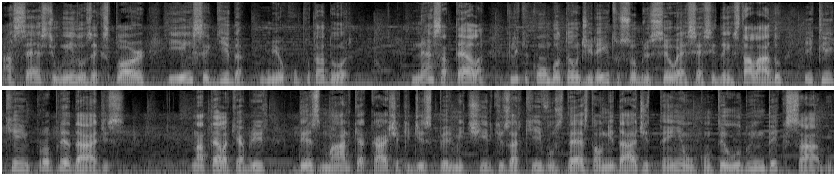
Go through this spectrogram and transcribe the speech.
acesse o Windows Explorer e em seguida Meu computador. Nessa tela, clique com o botão direito sobre o seu SSD instalado e clique em Propriedades. Na tela que abrir, desmarque a caixa que diz permitir que os arquivos desta unidade tenham o conteúdo indexado.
